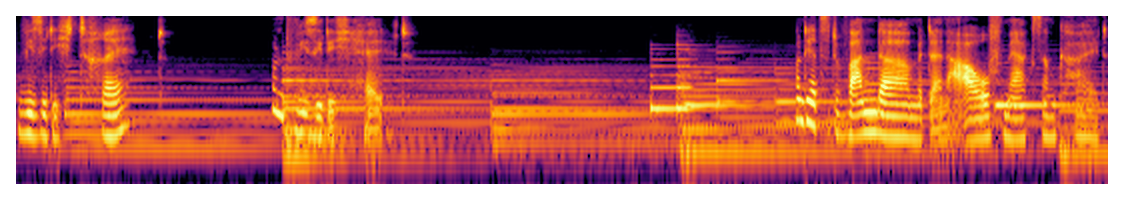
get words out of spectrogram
wie sie dich trägt und wie sie dich hält. Und jetzt wander mit deiner Aufmerksamkeit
